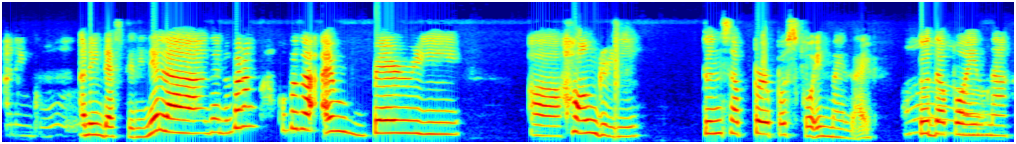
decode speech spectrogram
Ano yung goal? Ano yung destiny nila. Ganun. Parang, kumbaga, I'm very uh, hungry dun sa purpose ko in my life. To the Ah. point na,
